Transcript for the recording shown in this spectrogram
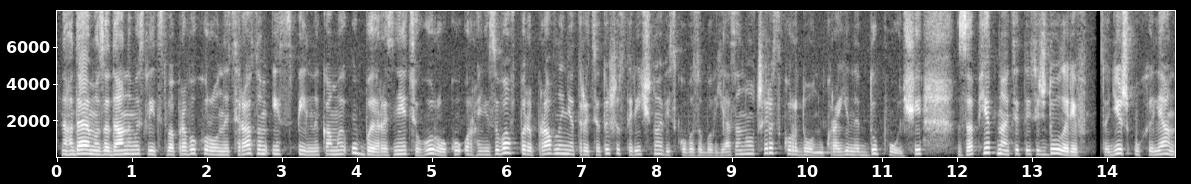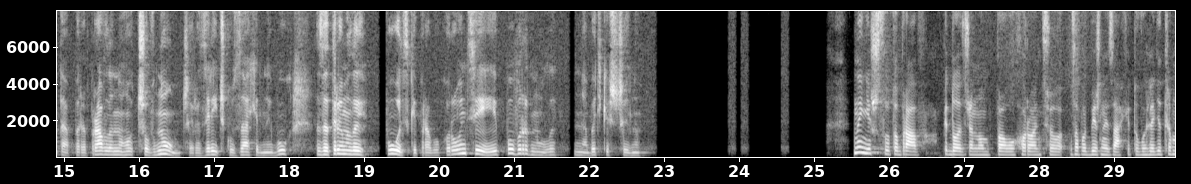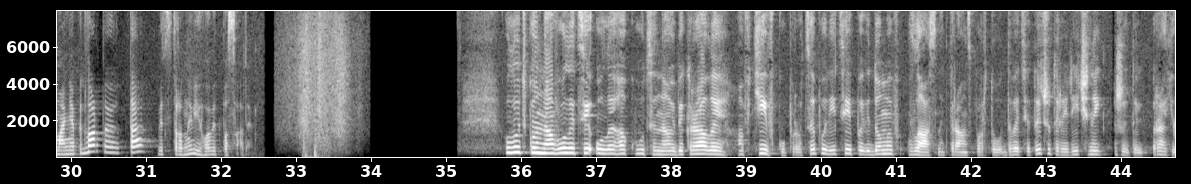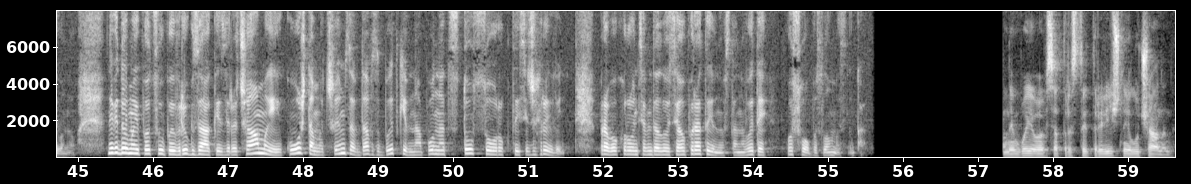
Нагадаємо, за даними слідства, правоохоронець разом із спільниками у березні цього року організував переправлення 36-річного військовозобов'язаного через кордон України до Польщі за 15 тисяч доларів. Тоді ж ухилянта, переправленого човном через річку Західний Буг, затримали польські правоохоронці і повернули на батьківщину. Нині ж суд обрав підозрюваному правоохоронцю запобіжний захід у вигляді тримання під вартою та відсторонив його від посади. У Луцьку на вулиці Олега Куцина обікрали автівку. Про це поліції повідомив власник транспорту, 24-річний житель району. Невідомий поцупив рюкзак із речами і коштами, чим завдав збитків на понад 140 тисяч гривень. Правоохоронцям вдалося оперативно встановити особу зловмисника. Ним виявився 33-річний лучанин.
